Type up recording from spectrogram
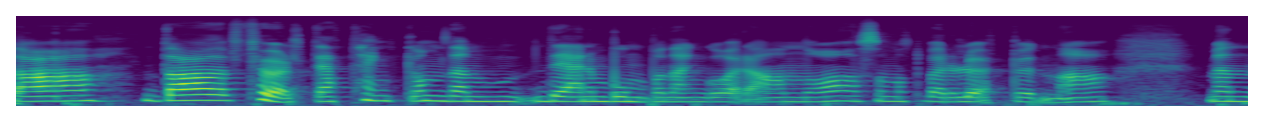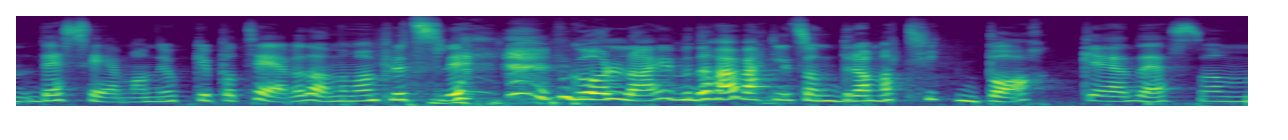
da, da følte jeg Tenk om den, det er en bombe og den går av nå, og så måtte bare løpe unna. Men det ser man jo ikke på TV da, når man plutselig går live. Men det har vært litt sånn dramatikk bak eh, det som,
